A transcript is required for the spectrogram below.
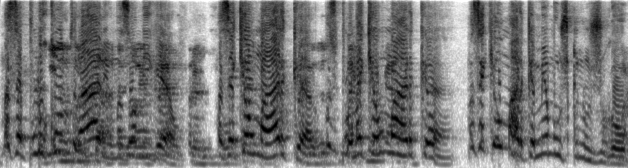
mas é pelo contrário, mas ó Miguel, mas é que ele marca. Mas problema é que ele marca. Mas é que ele marca, mesmo os que não jogou.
